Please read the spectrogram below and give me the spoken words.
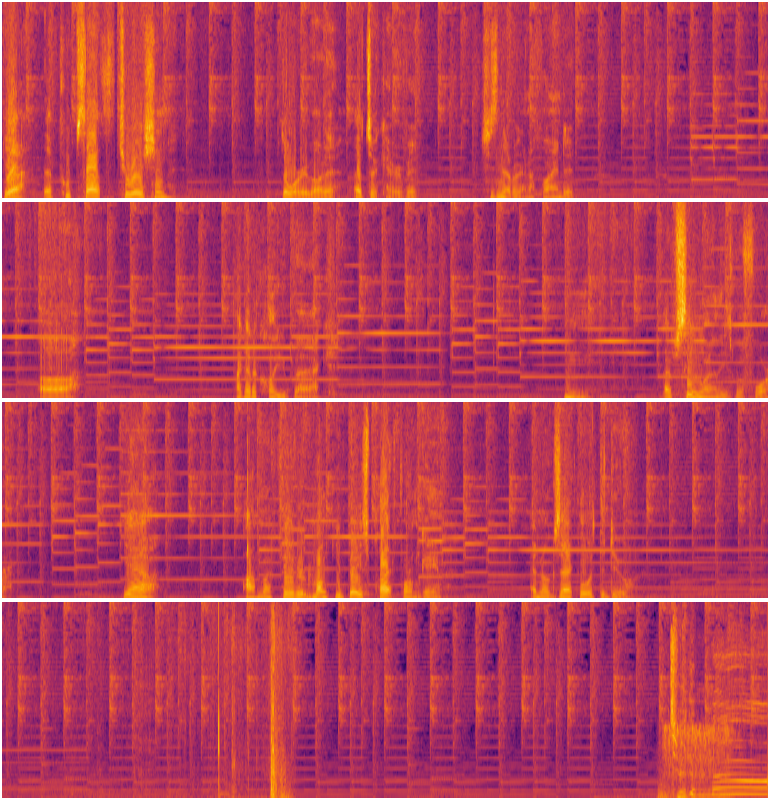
Yeah, that poop slot situation. Don't worry about it. I took care of it. She's never gonna find it. Uh, I gotta call you back. Hmm. I've seen one of these before. Yeah, on my favorite monkey-based platform game. I know exactly what to do. To the moon!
